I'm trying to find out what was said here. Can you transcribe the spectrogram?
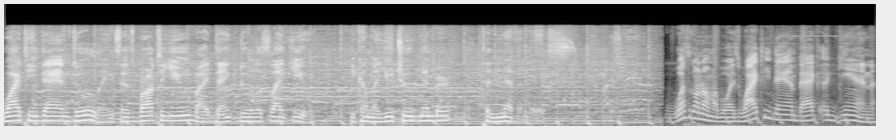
YT Dan Duel Links is brought to you by dank duelists like you. Become a YouTube member to never miss. What's going on, my boys? YT Dan back again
